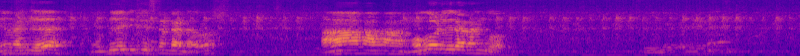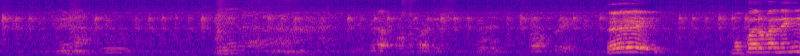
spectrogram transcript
ఏం రంగు? ముద్దు పెట్టి తీసుకుంటాడావు? ఆహాహా మొగోడు వీరా రంగు. ముప్పై రూపాయలు ఏంటి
